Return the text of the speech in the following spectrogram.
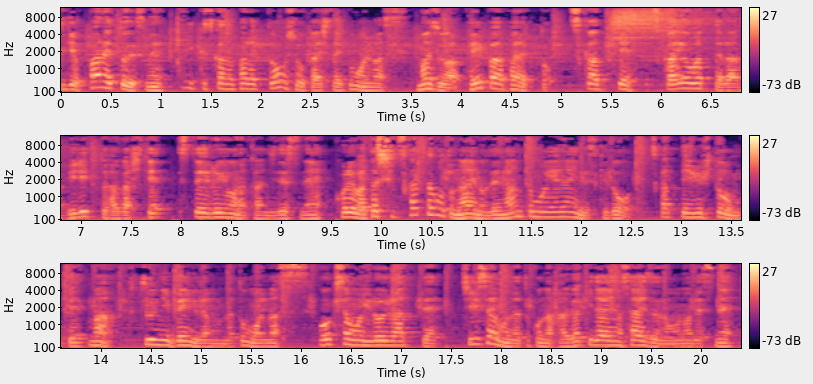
次はパレットですね。いくつかのパレットを紹介したいと思います。まずはペーパーパレット。使って使い終わったらビリッと剥がして捨てるような感じですね。これ私使ったことないので何とも言えないんですけど、使っている人を見て、まあ普通に便利なものだと思います。大きさも色々あって、小さいものだとこのハガキ台のサイズのものですね。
